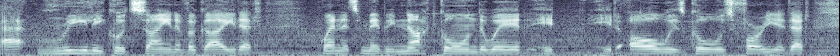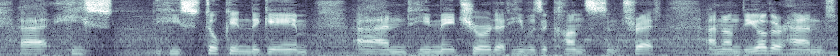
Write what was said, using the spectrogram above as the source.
Uh, really good sign of a guy that when it's maybe not going the way it, it, it always goes for you, that uh, he's he stuck in the game and he made sure that he was a constant threat. And on the other hand,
